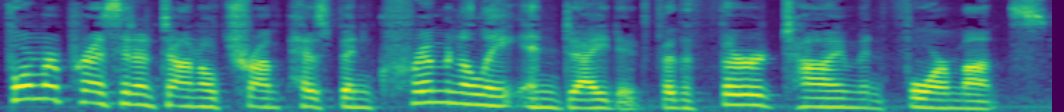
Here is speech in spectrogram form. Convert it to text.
Former President Donald Trump has been criminally indicted for the third time in four months.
